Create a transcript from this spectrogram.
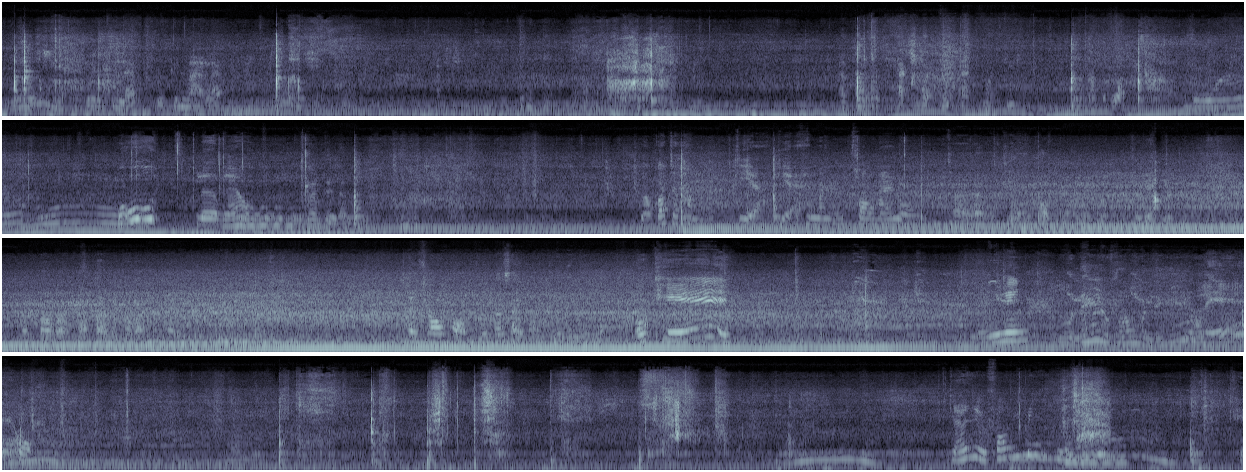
อืมสวยขึ้นแล้วสวยขึ้น มากแล้วเอาตักตักบดดิตักบดดิว้าวอู้อู้อู้เริ่มแล้วก็เดือดแล้ว เราก็จะทำเกลี่ยเกลี่ยให้มันฟองน้อยลง ใช่แล้วเจียวให้ฟองมันจะได้เห็นน้ำปลาหวานหน้าตาน้ำปลาหวานใครใครชอบหอมเยอะก็ใส่หอมเยอะได้เลยนะ โอเคเหลือนิดนึง หมดแล้วฟองหมดแล้ว แล้ว อืม แล้วเหลือฟองนิดนึงโอเค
